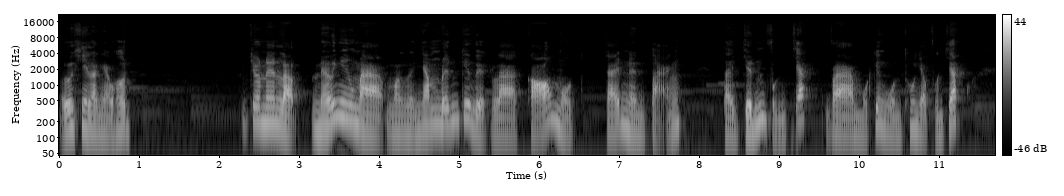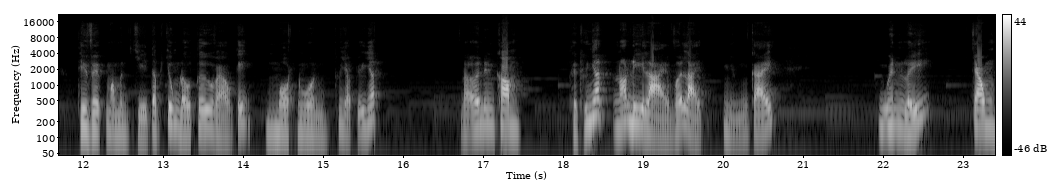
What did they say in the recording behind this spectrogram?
Đôi khi là nghèo hơn. Cho nên là nếu như mà mọi người nhắm đến cái việc là có một cái nền tảng tài chính vững chắc và một cái nguồn thu nhập vững chắc, thì việc mà mình chỉ tập trung đầu tư vào cái một nguồn thu nhập duy nhất là earn income, thì thứ nhất nó đi lại với lại những cái nguyên lý trong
